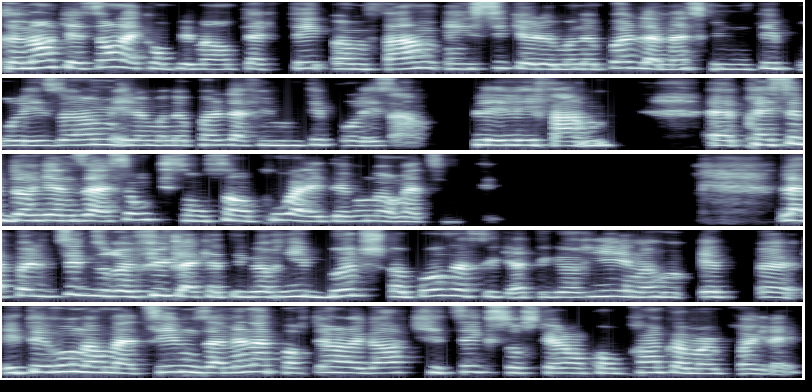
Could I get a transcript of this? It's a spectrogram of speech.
remet en question la complémentarité homme-femme ainsi que le monopole de la masculinité pour les hommes et le monopole de la féminité pour les, les femmes. Euh, principes d'organisation qui sont centraux à l'hétéronormativité. La politique du refus que la catégorie Butch oppose à ces catégories euh, hétéronormatives nous amène à porter un regard critique sur ce que l'on comprend comme un progrès.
